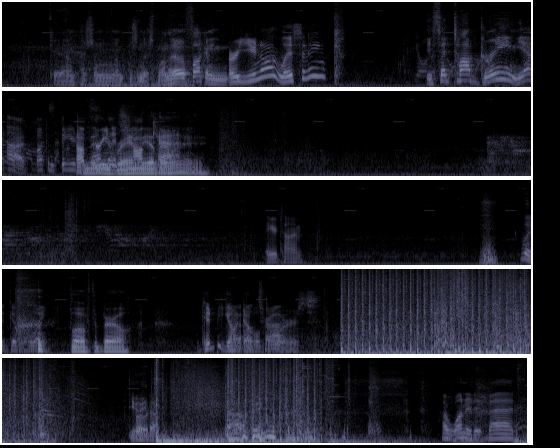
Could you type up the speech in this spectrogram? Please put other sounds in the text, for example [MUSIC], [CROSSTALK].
Okay, I'm pushing. I'm pushing their spawn. No, fucking. Are you not listening? He said top green. Yeah, I fucking figured. Top And it then green and ran top the other cat. way. Your time. What a good boy. [LAUGHS] Blow up the barrel. You could be going I'll- I'll double doors. Do Throw it. it up. Oh, dang it. I wanted it bad.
